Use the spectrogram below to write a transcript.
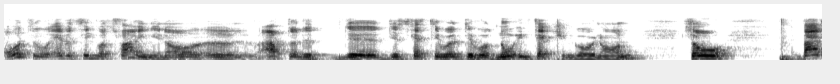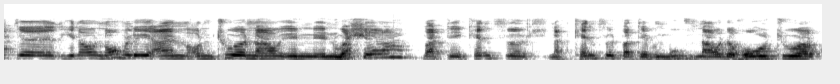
also everything was fine, you know. Uh, after the, the this festival, there was no infection going on. So, but uh, you know, normally I'm on tour now in in Russia, but they cancelled, not cancelled, but they've moved now the whole tour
